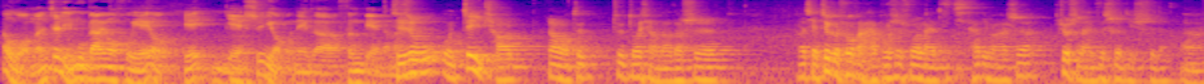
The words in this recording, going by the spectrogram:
那我们这里目标用户也有也也是有那个分别的。其实我我这一条让我最最多想到的是，而且这个说法还不是说来自其他地方，而是就是来自设计师的。嗯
